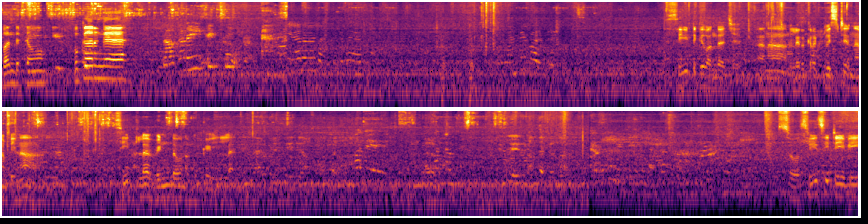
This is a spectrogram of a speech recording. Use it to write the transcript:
வந்துட்டோம். உட்காருங்க. சீட்டுக்கு வந்தாச்சு. ஆனால் அதில் இருக்கிற ட்விஸ்ட் என்ன அப்படின்னா சீட்டில் விண்டோ நமக்கு இல்லை. ஸோ சிசிடிவி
